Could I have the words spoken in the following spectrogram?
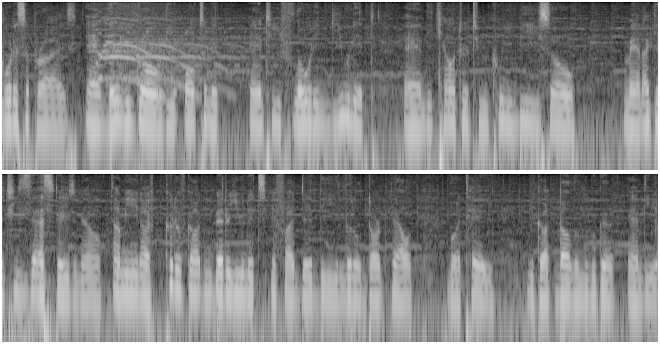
What a surprise. And there we go, the ultimate anti-floating unit and the counter to Queen Bee. So Man, I can cheese that stage now. I mean, I could have gotten better units if I did the little Dark Valk, but hey, we got Balaluga and the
